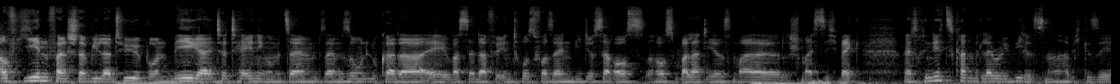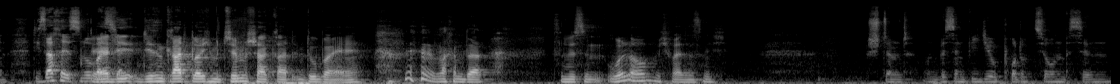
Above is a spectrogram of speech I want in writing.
auf jeden Fall ein stabiler Typ und mega entertaining und mit seinem, seinem Sohn Luca da, ey, was er da für Intros vor seinen Videos heraus, rausballert jedes Mal, schmeißt sich weg. Und er trainiert jetzt gerade mit Larry Wheels, ne, habe ich gesehen. Die Sache ist nur, was. Ja, die, die sind gerade, glaube ich, mit Jim Shark gerade in Dubai, ey. Machen da so ein bisschen Urlaub, ich weiß es nicht. Stimmt. Und ein bisschen Videoproduktion, ein bisschen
